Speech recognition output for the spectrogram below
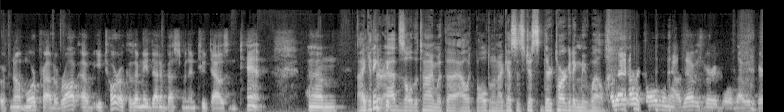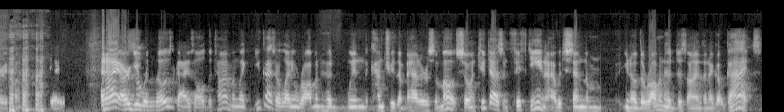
if not more proud of, Rob, of eToro, because I made that investment in 2010. Um, I, I get their the, ads all the time with uh, Alec Baldwin. I guess it's just they're targeting me well. Oh, that Alec Baldwin out, that was very bold. That was very fun. yeah. And I argue with those guys all the time. I'm like, you guys are letting Robinhood win the country that matters the most. So in 2015, I would send them, you know, the Robinhood designs, and I go, guys,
